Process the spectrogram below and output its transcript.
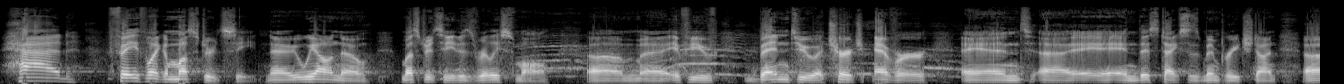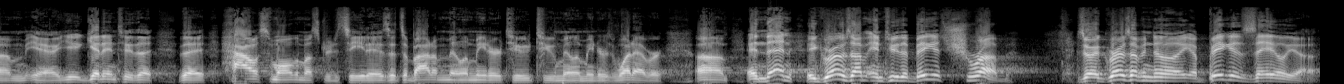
had faith like a mustard seed. Now, we all know mustard seed is really small. Um, uh, if you've been to a church ever and uh, and this text has been preached on, um, you know, you get into the, the how small the mustard seed is. It's about a millimeter to two millimeters, whatever. Um, and then it grows up into the biggest shrub. So it grows up into like a big azalea.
